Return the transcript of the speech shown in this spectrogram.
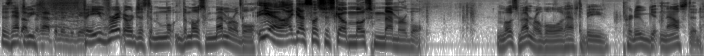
Does it have to be happened in the game. favorite or just a mo- the most memorable? Yeah, I guess let's just go most memorable. Most memorable would have to be Purdue getting ousted.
